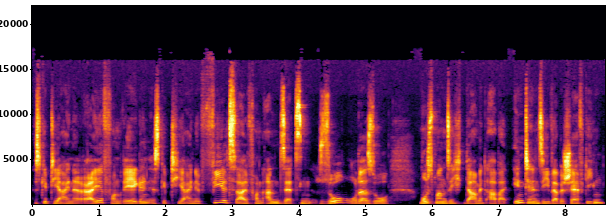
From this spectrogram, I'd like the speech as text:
Es gibt hier eine Reihe von Regeln, es gibt hier eine Vielzahl von Ansätzen. So oder so muss man sich damit aber intensiver beschäftigen.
